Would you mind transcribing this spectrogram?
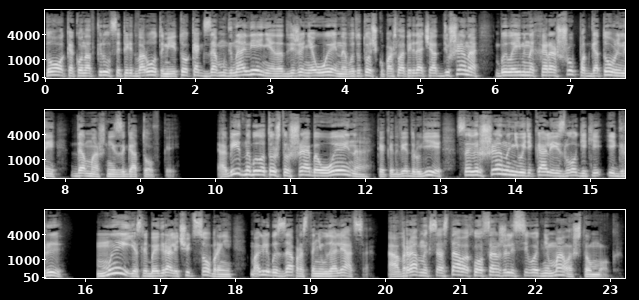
То, как он открылся перед воротами, и то, как за мгновение до движения Уэйна в эту точку пошла передача от Дюшена, было именно хорошо подготовленной домашней заготовкой. Обидно было то, что шайбы Уэйна, как и две другие, совершенно не вытекали из логики игры. Мы, если бы играли чуть собранней, могли бы запросто не удаляться. А в равных составах Лос-Анджелес сегодня мало что мог.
